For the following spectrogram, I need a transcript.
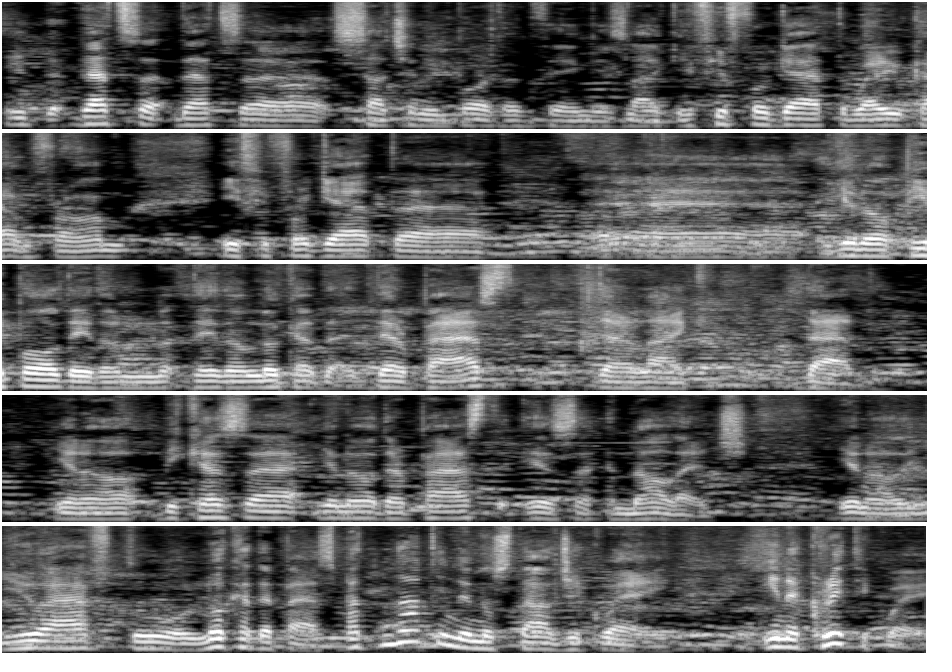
it, that's uh, that's uh, such an important thing. It's like if you forget where you come from, if you forget, uh, uh you know, people they don't they don't look at their past. They're like dead, you know, because uh, you know their past is knowledge. You know, you have to look at the past, but not in a nostalgic way, in a critic way,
